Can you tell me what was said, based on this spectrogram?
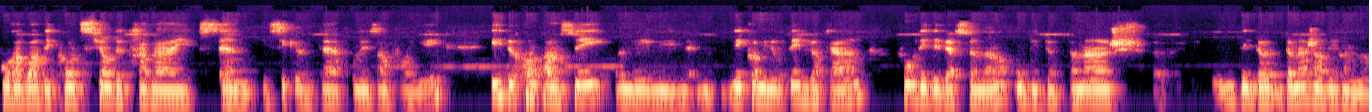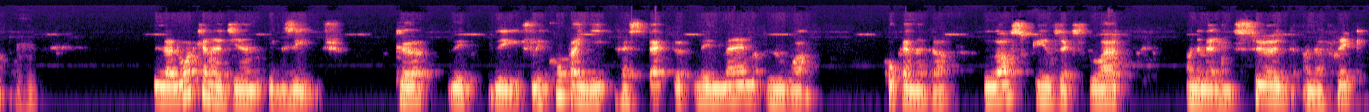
pour avoir des conditions de travail saines et sécuritaires pour les employés, et de compenser les, les, les communautés locales pour des déversements ou des dommages, euh, des dommages environnementaux. Mhm. La loi canadienne exige que les, les, les compagnies respectent les mêmes lois qu'au Canada lorsqu'ils exploitent en Amérique du Sud, en Afrique,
